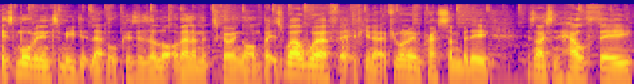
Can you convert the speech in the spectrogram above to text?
it's more of an intermediate level because there's a lot of elements going on, but it's well worth it if you know if you want to impress somebody. It's nice and healthy,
